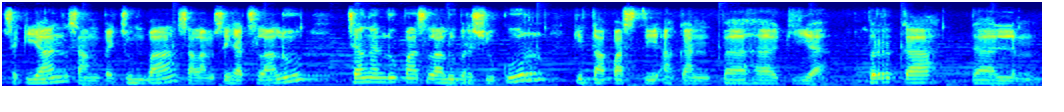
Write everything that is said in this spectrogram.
Sekian, sampai jumpa. Salam sehat selalu. Jangan lupa selalu bersyukur, kita pasti akan bahagia. Berkah dalam.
